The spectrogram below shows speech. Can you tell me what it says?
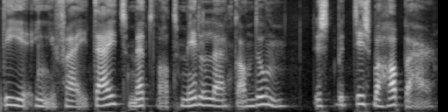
die je in je vrije tijd met wat middelen kan doen. Dus het is behapbaar.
